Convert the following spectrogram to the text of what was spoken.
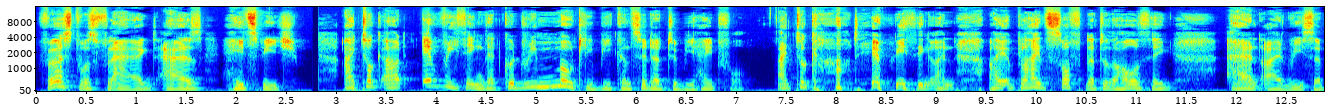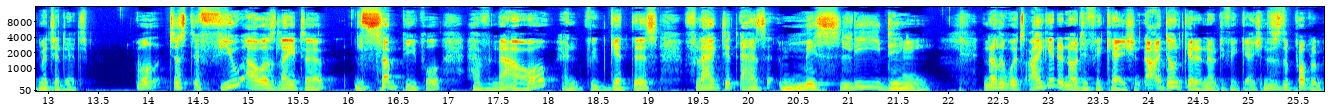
First was flagged as hate speech. I took out everything that could remotely be considered to be hateful. I took out everything and I applied softener to the whole thing and I resubmitted it. Well, just a few hours later, some people have now, and we get this, flagged it as misleading. In other words, I get a notification. No, I don't get a notification. This is the problem.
